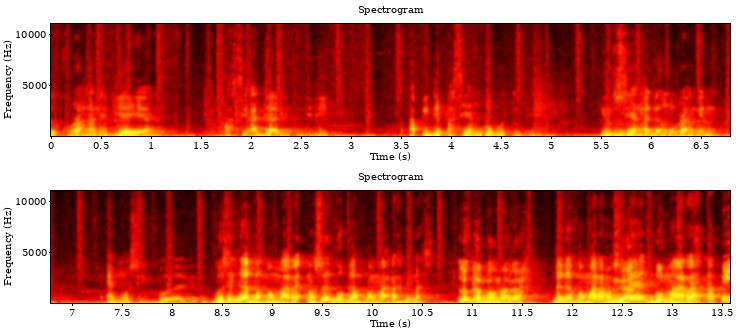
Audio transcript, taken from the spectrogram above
Kekurangannya dia ya pasti ada gitu. Jadi tapi dia pasti yang gue butuhin. Itu sih yang agak ngurangin emosi gue gitu. Gue sih nggak gampang marah. Maksudnya gue gampang marah nih mas. Lo gampang marah? nggak gampang marah maksudnya gue marah tapi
